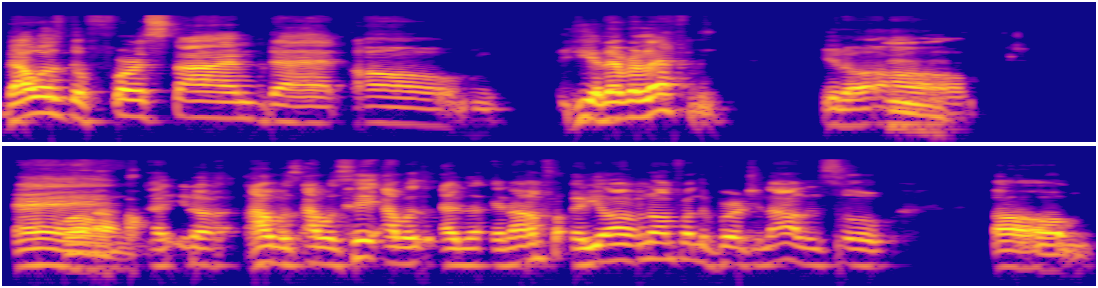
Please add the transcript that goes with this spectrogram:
that was the first time that um he had ever left me. You know, mm. um, and wow. you know, I was I was hit. I was and, and I'm from, y'all know I'm from the Virgin Islands, so um,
